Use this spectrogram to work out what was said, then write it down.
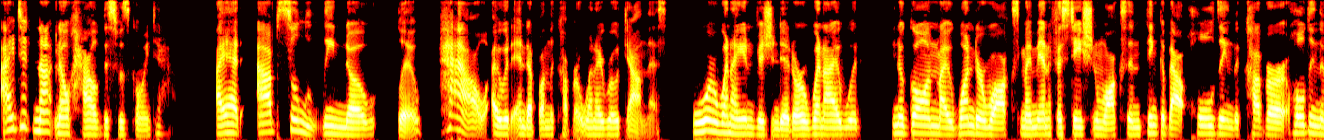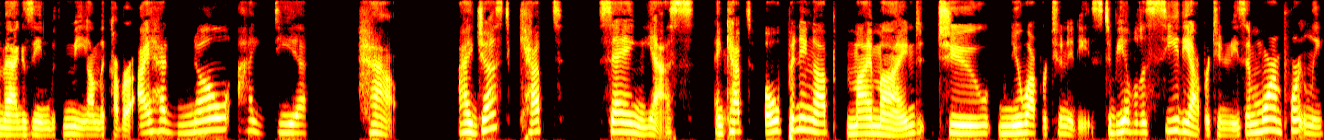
I did not know how this was going to happen. I had absolutely no clue how I would end up on the cover when I wrote down this or when I envisioned it or when I would, you know, go on my wonder walks, my manifestation walks and think about holding the cover, holding the magazine with me on the cover. I had no idea how. I just kept saying yes and kept opening up my mind to new opportunities, to be able to see the opportunities, and more importantly,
